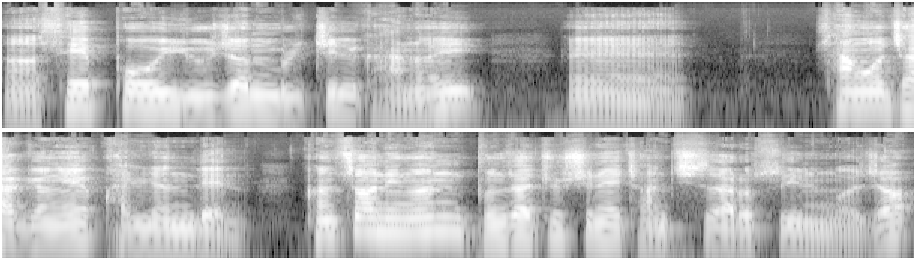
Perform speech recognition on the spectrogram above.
어, 세포의 유전 물질 간의 에, 상호작용에 관련된 concerning은 분사 출신의 전치사로 쓰이는 거죠.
